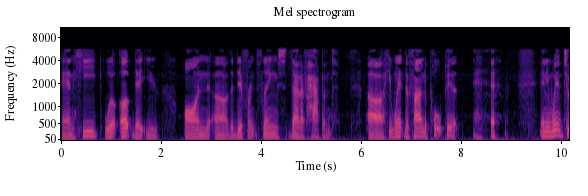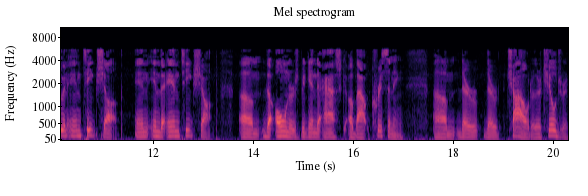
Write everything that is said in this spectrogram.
And he will update you on uh, the different things that have happened. Uh, he went to find a pulpit, and he went to an antique shop. And in the antique shop, um, the owners began to ask about christening um, their their child or their children,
